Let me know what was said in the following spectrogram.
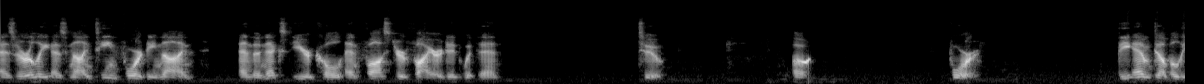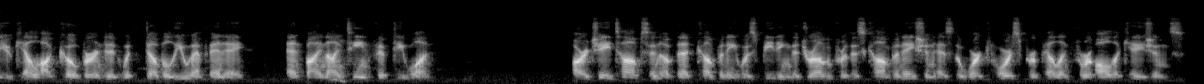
as early as 1949, and the next year Cole and Foster fired it with N. 2. O. 4. The MW Kellogg Co. burned it with WFNA, and by 1951, R.J. Thompson of that company was beating the drum for this combination as the workhorse propellant for all occasions.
